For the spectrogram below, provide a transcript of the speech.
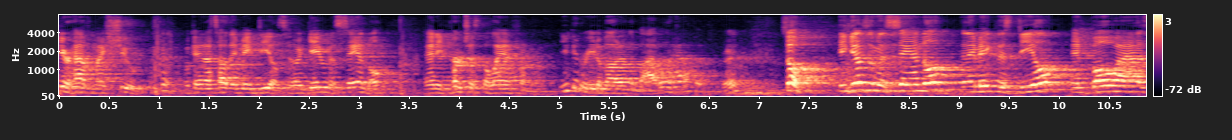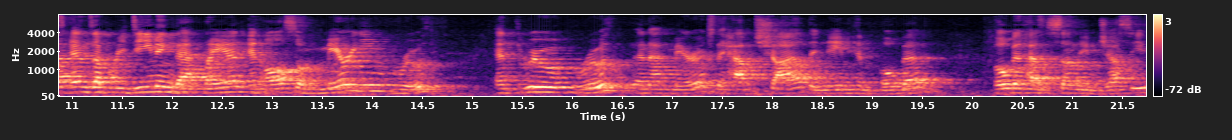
Here, have my shoe. okay, that's how they made deals. So he gave him a sandal and he purchased the land from him. You can read about it in the Bible, it happened, right? So he gives him his sandal and they make this deal, and Boaz ends up redeeming that land and also marrying Ruth. And through Ruth and that marriage, they have a child. They name him Obed. Obed has a son named Jesse.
